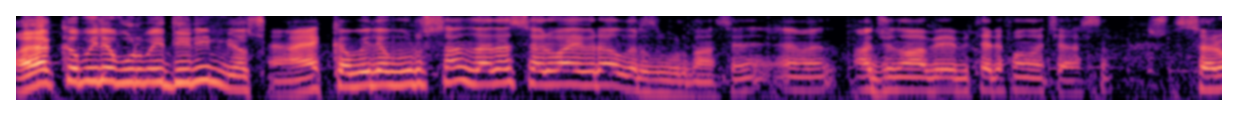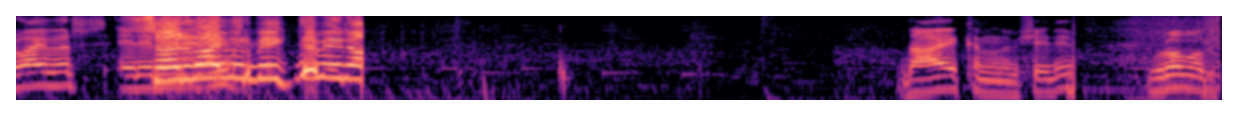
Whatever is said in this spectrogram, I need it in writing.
Ayakkabıyla vurmayı deneyeyim mi ya? Yani ayakkabıyla vurursan zaten Survivor'ı alırız buradan seni. Hemen Acun abiye bir telefon açarsın. Survivor elemeleri Survivor bekle beni. daha yakınlı bir şey değil mi? Vuramadık.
